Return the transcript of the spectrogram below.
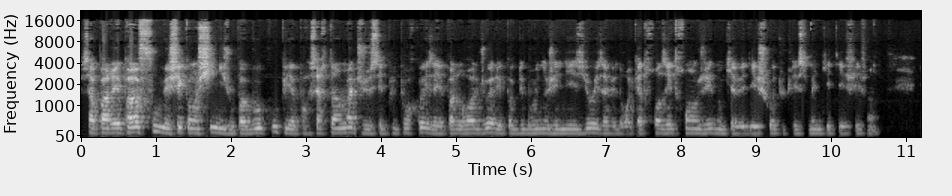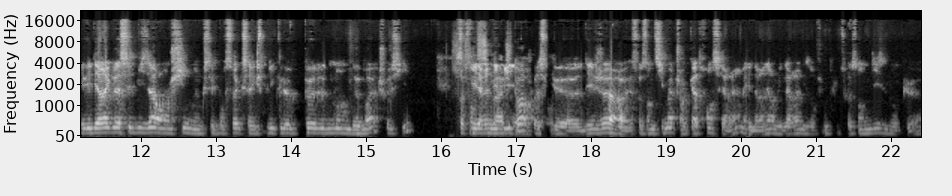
ça paraît pas fou, mais je sais qu'en Chine, ils jouent pas beaucoup. Puis pour certains matchs, je sais plus pourquoi, ils n'avaient pas le droit de jouer. À l'époque de Bruno Genesio, ils avaient le droit qu'à trois étrangers, donc il y avait des choix toutes les semaines qui étaient faits. Enfin, il y avait des règles assez bizarres en Chine, donc c'est pour ça que ça explique le peu de nombre de matchs aussi. 66 matchs. parce que euh, déjà, 66 matchs en 4 ans, c'est rien. L'année dernière, Villarreal, ils ont fait plus de 70. Donc, euh,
